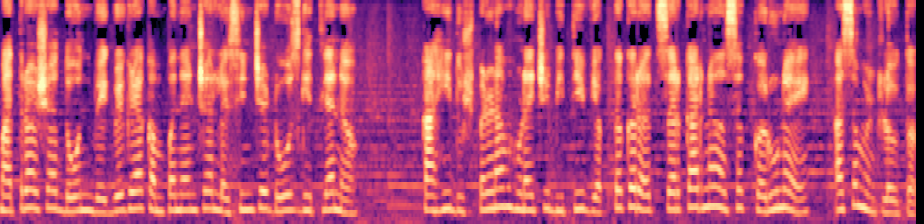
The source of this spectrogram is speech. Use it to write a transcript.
मात्र अशा दोन वेगवेगळ्या कंपन्यांच्या लसींचे डोस घेतल्यानं काही दुष्परिणाम होण्याची भीती व्यक्त करत सरकारनं असं करू नये असं म्हटलं होतं.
